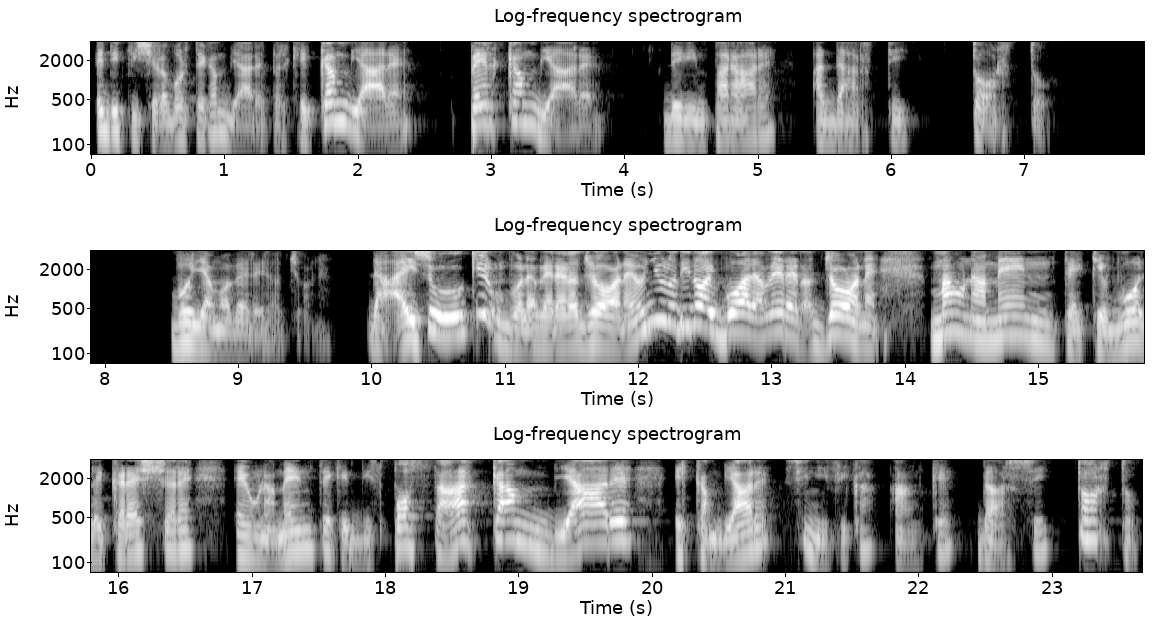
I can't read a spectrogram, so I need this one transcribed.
è difficile a volte cambiare perché cambiare, per cambiare, devi imparare a darti torto. Vogliamo avere ragione. Dai, su, chi non vuole avere ragione? Ognuno di noi vuole avere ragione, ma una mente che vuole crescere è una mente che è disposta a cambiare e cambiare significa anche darsi torto.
